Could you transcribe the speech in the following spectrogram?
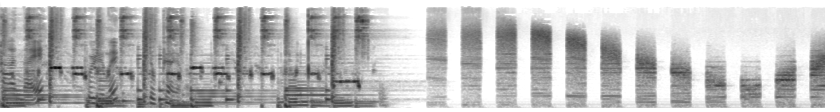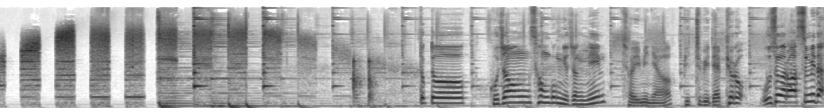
강한나의 볼륨을 높여요. 똑똑 고정 성공 요정님 저희 민혁 B2B 대표로 우승하러 왔습니다.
